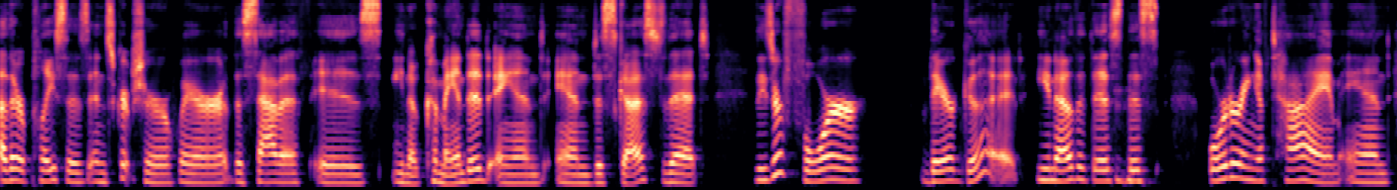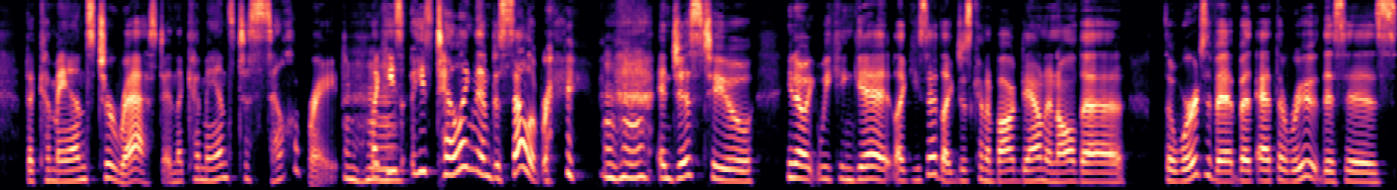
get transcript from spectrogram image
other places in scripture where the Sabbath is, you know, commanded and and discussed that these are for their good. You know, that this mm-hmm. this ordering of time and the commands to rest and the commands to celebrate. Mm-hmm. Like he's he's telling them to celebrate. Mm-hmm. and just to, you know, we can get like you said like just kind of bogged down in all the the words of it, but at the root this is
